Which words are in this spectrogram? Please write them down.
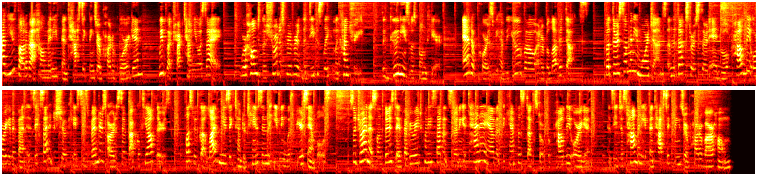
Have you thought about how many fantastic things are a part of Oregon? We've got Tracktown, USA. We're home to the shortest river and the deepest lake in the country. The Goonies was filmed here. And of course, we have the U of O and our beloved Ducks. But there are so many more gems, and the Duck Store's third annual Proudly Oregon event is excited to showcase these vendors, artists, and faculty authors. Plus, we've got live music to entertain us in the evening with beer samples. So join us on Thursday, February 27th, starting at 10 a.m. at the campus Duck Store for Proudly Oregon, and see just how many fantastic things are a part of our home.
